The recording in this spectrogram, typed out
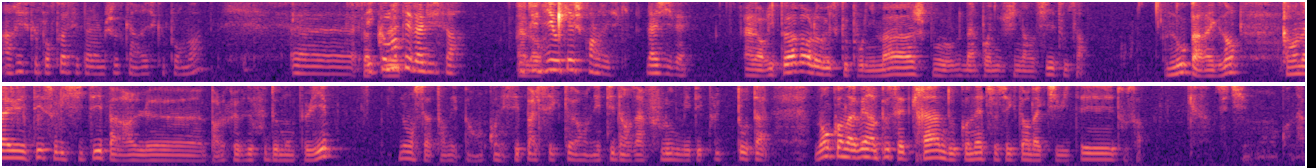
un risque pour toi, c'est pas la même chose qu'un risque pour moi. Et comment t'évalues ça? Ou tu Alors- dis, ok, je prends le risque. Là, j'y vais. Alors, il peut avoir le risque pour l'image, pour- d'un point de vue financier, tout ça. Nous, par exemple, quand on a été sollicité par le, par le club de foot de Montpellier, nous, on s'attendait pas, on connaissait pas le secteur, on était dans un flou, mais des plus total. Donc, on avait un peu cette crainte de connaître ce secteur d'activité, tout ça. On s'est dit, qu'on n'a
